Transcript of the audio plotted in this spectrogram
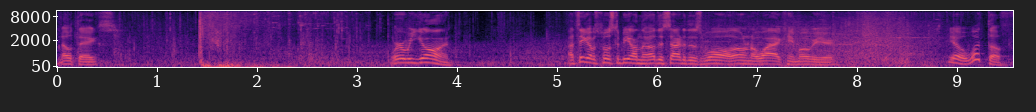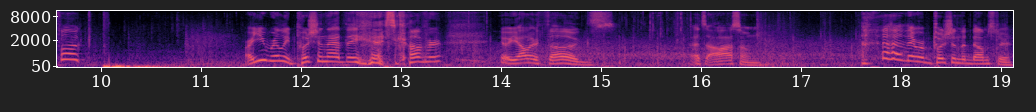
No thanks. Where are we going? I think I'm supposed to be on the other side of this wall. I don't know why I came over here. Yo, what the fuck? Are you really pushing that thing as cover? Yo, y'all are thugs. That's awesome. they were pushing the dumpster.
